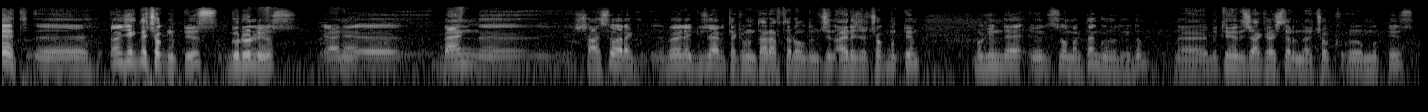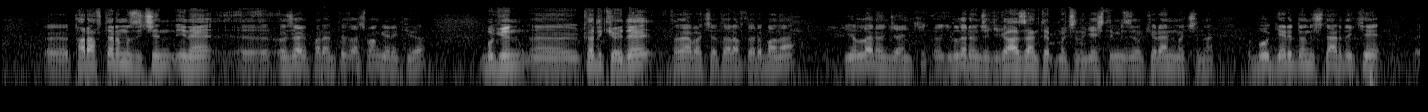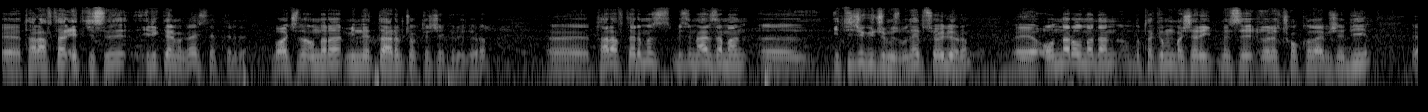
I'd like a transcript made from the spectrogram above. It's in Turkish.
Evet, e, öncelikle çok mutluyuz, gururluyuz. Yani e, ben e, şahsi olarak böyle güzel bir takımın taraftarı olduğum için ayrıca çok mutluyum. Bugün de yöneticisi olmaktan gurur duydum. E, bütün yönetici arkadaşlarımla çok e, mutluyuz. E, taraftarımız için yine e, özel bir parantez açmam gerekiyor. Bugün e, Kadıköy'de Fenerbahçe taraftarı bana yıllar önceki yıllar önceki Gaziantep maçını, geçtiğimiz yıl Küren maçını, bu geri dönüşlerdeki e, taraftar etkisini iliklerime kadar hissettirdi. Bu açıdan onlara minnettarım. Çok teşekkür ediyorum. E, taraftarımız bizim her zaman e, itici gücümüz bunu hep söylüyorum. E, onlar olmadan bu takımın başarıya gitmesi öyle çok kolay bir şey değil. E,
